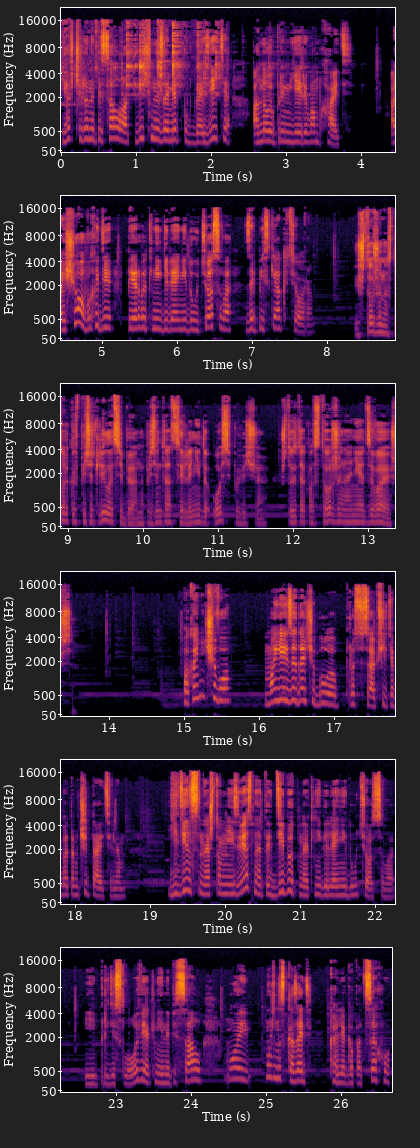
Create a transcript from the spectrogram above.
я вчера написала отличную заметку в газете о новой премьере в Амхате. А еще о выходе первой книги Леонида Утесова «Записки актера». И что же настолько впечатлило тебя на презентации Леонида Осиповича, что ты так восторженно о ней отзываешься? Пока ничего. Моей задачей было просто сообщить об этом читателям. Единственное, что мне известно, это дебютная книга Леонида Утесова. И предисловие к ней написал мой, можно сказать, коллега по цеху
